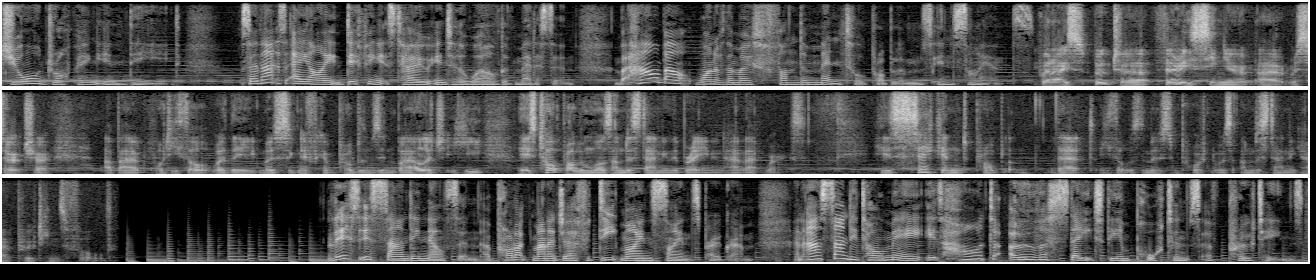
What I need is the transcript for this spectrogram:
Jaw dropping indeed. So that's AI dipping its toe into the world of medicine. But how about one of the most fundamental problems in science? When I spoke to a very senior uh, researcher about what he thought were the most significant problems in biology, he, his top problem was understanding the brain and how that works. His second problem that he thought was the most important was understanding how proteins fold. This is Sandy Nelson, a product manager for DeepMind's science program. And as Sandy told me, it's hard to overstate the importance of proteins.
